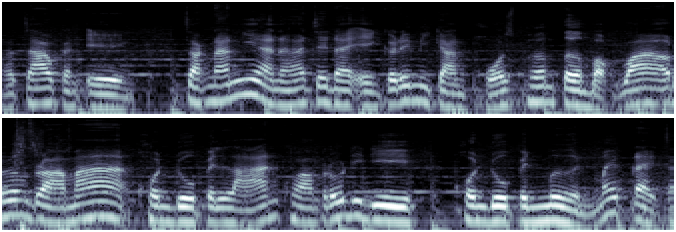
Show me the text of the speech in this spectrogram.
พระเจ้ากันเอง จากนั้นเนี่ยนะฮะเจไดเองก็ได้มีการโพสต์เพิ่มเติมบอกว่าเรื่องดราม่าคนดูเป็นล้านความรู้ดีๆ คนดูเป็นหมื่นไม่แปลกใจ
